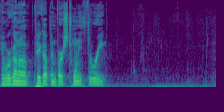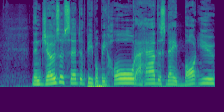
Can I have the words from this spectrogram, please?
And we're going to pick up in verse 23. Then Joseph said to the people, Behold, I have this day bought you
